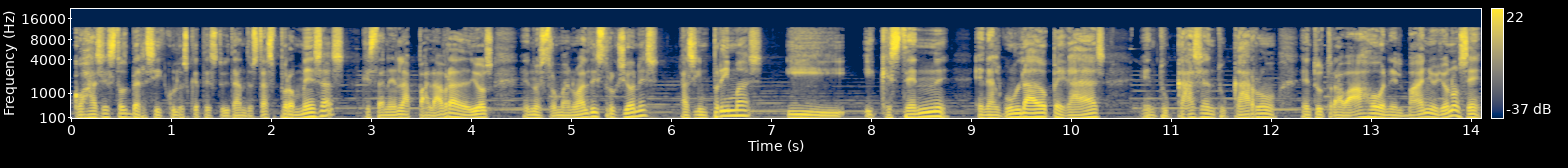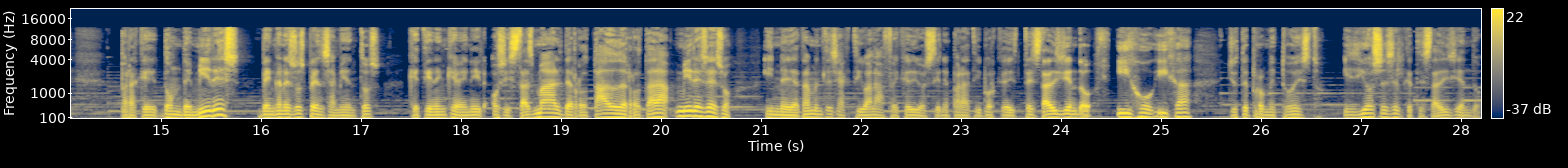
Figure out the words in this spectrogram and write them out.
cojas estos versículos que te estoy dando, estas promesas que están en la palabra de Dios, en nuestro manual de instrucciones, las imprimas y que estén en algún lado pegadas en tu casa, en tu carro, en tu trabajo, en el baño, yo no sé, para que donde mires vengan esos pensamientos que tienen que venir. O si estás mal, derrotado, derrotada, mires eso. Inmediatamente se activa la fe que Dios tiene para ti porque te está diciendo, hijo, hija, yo te prometo esto. Y Dios es el que te está diciendo.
